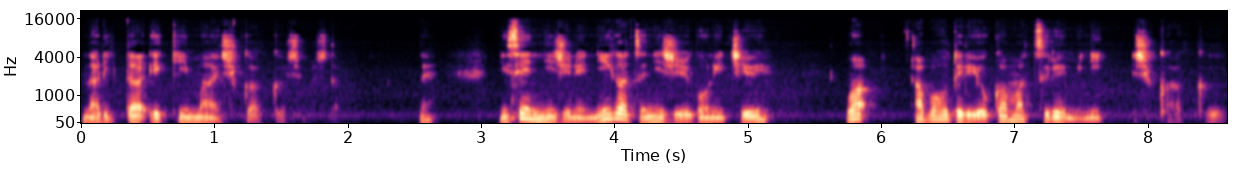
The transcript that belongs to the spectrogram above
成田駅前宿泊しました。ね、2020年2月25日は、アパホテル横浜鶴見に宿泊。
